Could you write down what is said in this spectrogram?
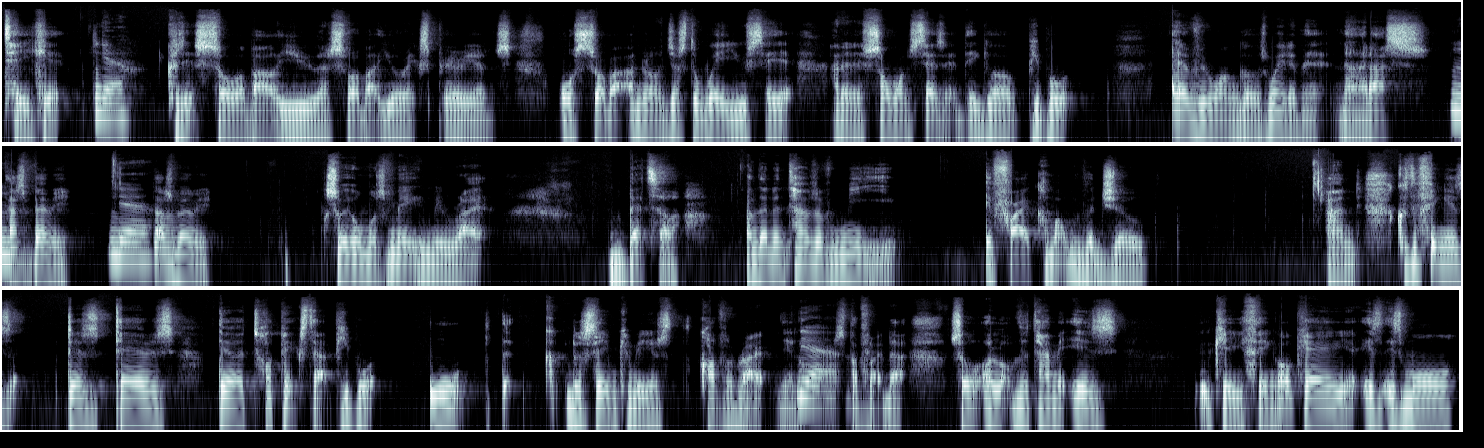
take it. Yeah. because it's so about you and so about your experience or so about I don't know just the way you say it. And then if someone says it they go people everyone goes wait a minute. Nah that's hmm. that's Gbemi. Yeah. that's Gbemi. So it almost made me write better. And then in terms of me if I come up with a joke and because the thing is there's there's there are topics that people all the, same comedians cover right you know Yeah. stuff like that. So a lot of the time it is okay you think okay it's, it's more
